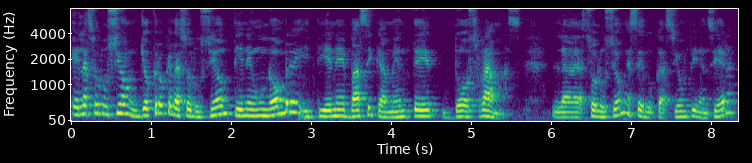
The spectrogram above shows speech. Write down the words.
En la solución, yo creo que la solución tiene un nombre y tiene básicamente dos ramas. La solución es educación financiera,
